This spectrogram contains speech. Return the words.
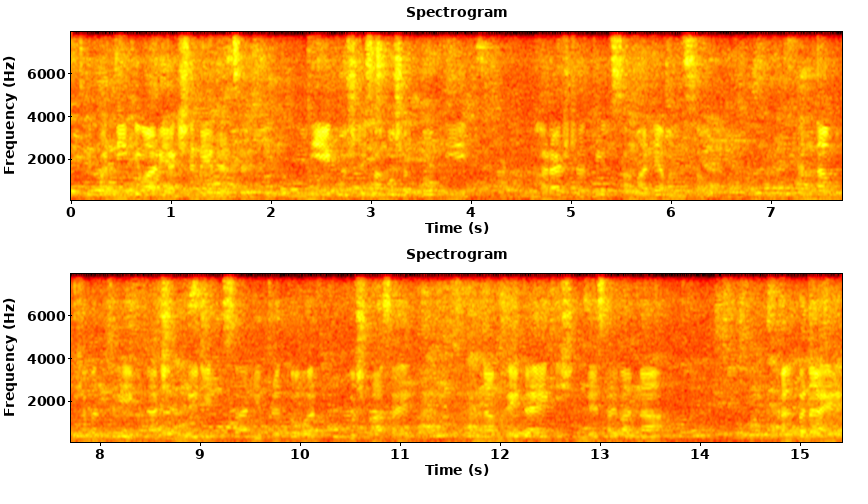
टिप्पणी किंवा रिॲक्शन नाही द्यायचं आहे मी एक गोष्टी सांगू शकतो की महाराष्ट्रातील सामान्य माणसं त्यांना मुख्यमंत्री एकनाथ शिंदेजींचा नेतृत्वावर खूप विश्वास आहे. त्यांना माहीत आहे की शिंदेसाहेबांना कल्पना आहे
